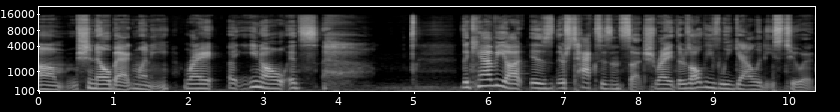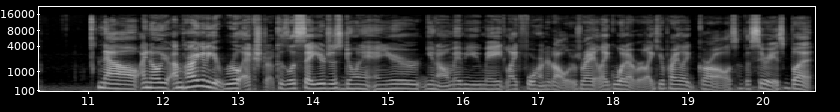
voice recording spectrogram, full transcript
um, chanel bag money right? Uh, you know it's the caveat is there's taxes and such right? There's all these legalities to it now, I know you're, I'm probably going to get real extra because let's say you're just doing it and you're, you know, maybe you made like $400, right? Like, whatever. Like, you're probably like, girl, it's not that serious. But,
